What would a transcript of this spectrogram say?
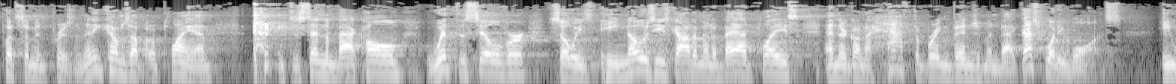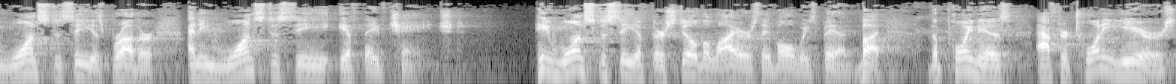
puts them in prison. Then he comes up with a plan to send them back home with the silver. So he knows he's got them in a bad place and they're going to have to bring Benjamin back. That's what he wants. He wants to see his brother and he wants to see if they've changed. He wants to see if they're still the liars they've always been. But the point is, after 20 years,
